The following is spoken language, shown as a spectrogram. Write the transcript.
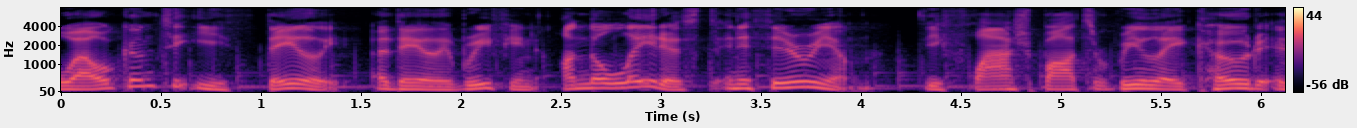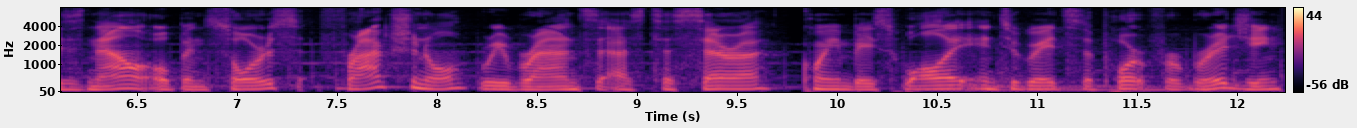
Welcome to ETH Daily, a daily briefing on the latest in Ethereum. The Flashbots relay code is now open source, Fractional rebrands as Tessera, Coinbase Wallet integrates support for bridging,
